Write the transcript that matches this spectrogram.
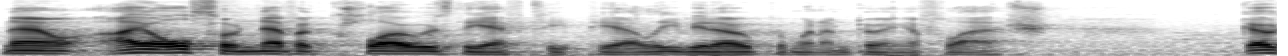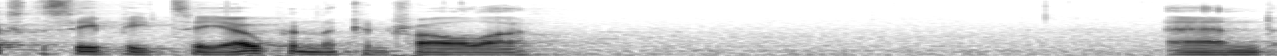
Now, I also never close the FTP. I leave it open when I'm doing a flash. Go to the CPT, open the controller, and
